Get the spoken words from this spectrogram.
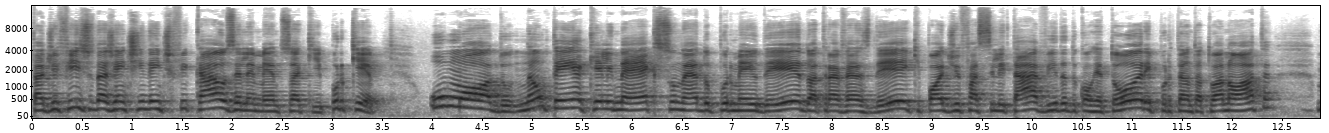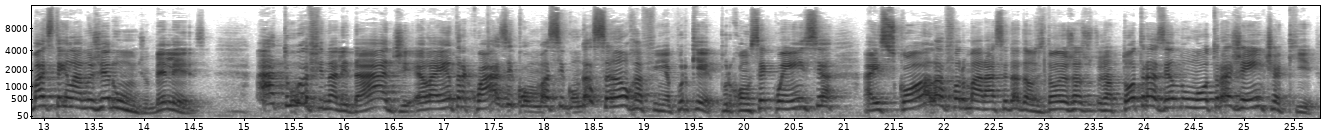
Tá difícil da gente identificar os elementos aqui. Por quê? O modo não tem aquele nexo né, do por meio de, do através de, que pode facilitar a vida do corretor e, portanto, a tua nota, mas tem lá no gerúndio, beleza. A tua finalidade, ela entra quase como uma segunda ação, Rafinha. Por quê? Por consequência, a escola formará cidadãos. Então eu já estou trazendo um outro agente aqui.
